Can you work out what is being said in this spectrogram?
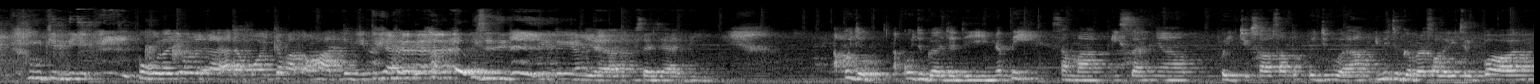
mungkin di kuburannya mereka ada pocong atau hantu gitu ya. Bisa gitu ya. Iya, bisa jadi. aku jadi aku juga jadi inget nih sama kisahnya peju salah satu pejuang. Ini juga berasal dari Cirebon.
